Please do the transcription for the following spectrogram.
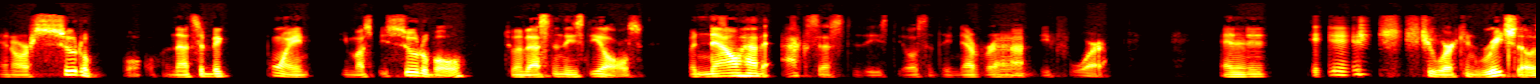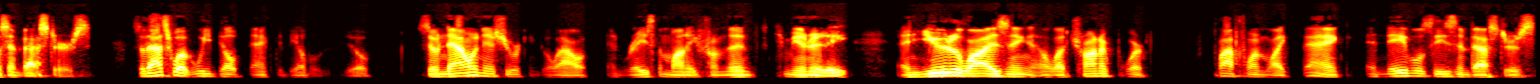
and are suitable. And that's a big point. You must be suitable to invest in these deals, but now have access to these deals that they never had before. And an issuer can reach those investors. So that's what we built Banq to be able to do. So now an issuer can go out and raise the money from the community and utilizing an electronic platform like Banq enables these investors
